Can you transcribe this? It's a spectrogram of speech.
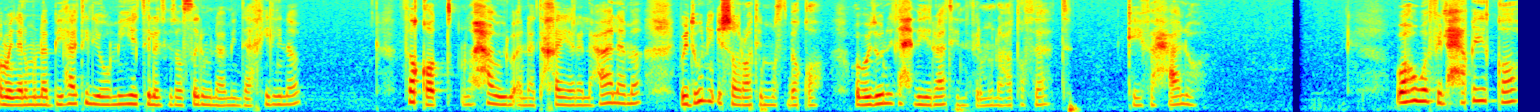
ومن المنبهات اليومية التي تصلنا من داخلنا؟ فقط نحاول أن نتخيل العالم بدون إشارات مسبقة وبدون تحذيرات في المنعطفات. كيف حاله؟ وهو في الحقيقة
